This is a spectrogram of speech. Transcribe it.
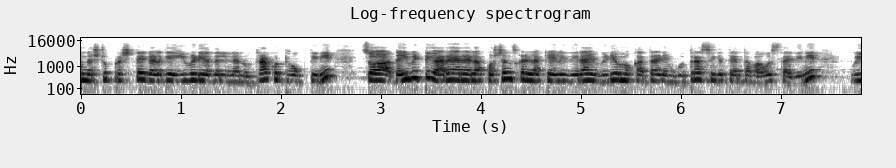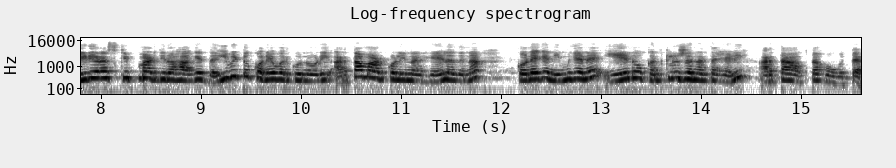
ಒಂದಷ್ಟು ಪ್ರಶ್ನೆಗಳಿಗೆ ಈ ವಿಡಿಯೋದಲ್ಲಿ ನಾನು ಉತ್ತರ ಕೊಟ್ಟು ಹೋಗ್ತೀನಿ. ಸೊ ದಯವಿಟ್ಟು ಯಾರ್ಯಾರೆಲ್ಲ ಕ್ವಶನ್ಸ್ಗಳನ್ನ ಕೇಳಿದ್ದೀರಾ, ಈ ವಿಡಿಯೋ ಮುಖಾಂತರ ನಿಮ್ಗೆ ಉತ್ತರ ಸಿಗುತ್ತೆ ಅಂತ ಭಾವಿಸ್ತಾ ಇದ್ದೀನಿ. ವಿಡಿಯೋನ ಸ್ಕಿಪ್ ಮಾಡ್ದಿರೋ ಹಾಗೆ ದಯವಿಟ್ಟು ಕೊನೆವರೆಗೂ ನೋಡಿ ಅರ್ಥ ಮಾಡ್ಕೊಳ್ಳಿ ನಾನು ಹೇಳೋದನ್ನ. ಕೊನೆಗೆ ನಿಮ್ಗೇನೆ ಏನು ಕನ್ಕ್ಲೂಷನ್ ಅಂತ ಹೇಳಿ ಅರ್ಥ ಆಗ್ತಾ ಹೋಗುತ್ತೆ.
